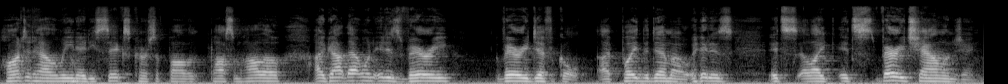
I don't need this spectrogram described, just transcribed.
Haunted Halloween 86, Curse of Possum Hollow. I got that one. It is very very difficult. I've played the demo. It is it's like it's very challenging.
